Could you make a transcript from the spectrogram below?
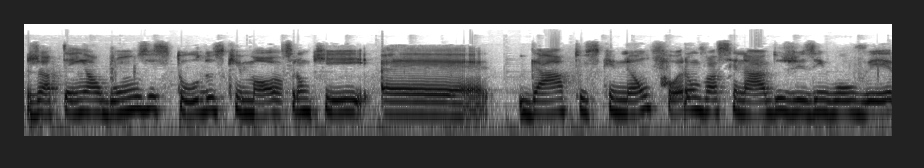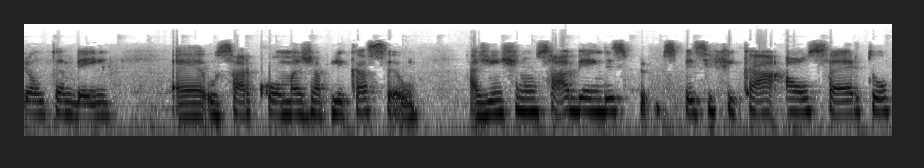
já tem alguns estudos que mostram que é, gatos que não foram vacinados desenvolveram também é, o sarcoma de aplicação. A gente não sabe ainda especificar ao certo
